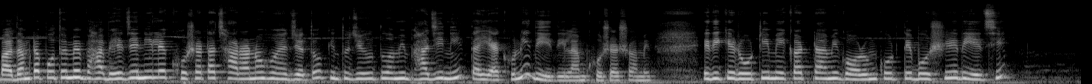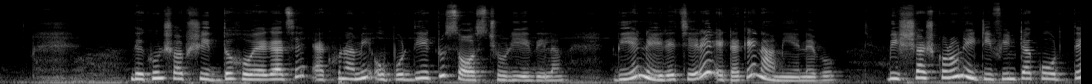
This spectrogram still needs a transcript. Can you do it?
বাদামটা প্রথমে ভেজে নিলে খোসাটা ছাড়ানো হয়ে যেত, কিন্তু যেহেতু আমি ভাজিনি, তাই এখনই দিয়ে দিলাম খোসা সমেত। এদিকে রুটি মেকারটা আমি গরম করতে বসিয়ে দিয়েছি। দেখুন, সব সিদ্ধ হয়ে গেছে। এখন আমি ওপর দিয়ে একটু সস ছড়িয়ে দিলাম। দিয়ে নেড়ে চেড়ে এটাকে নামিয়ে নেব। বিশ্বাস করুন, এই টিফিনটা করতে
